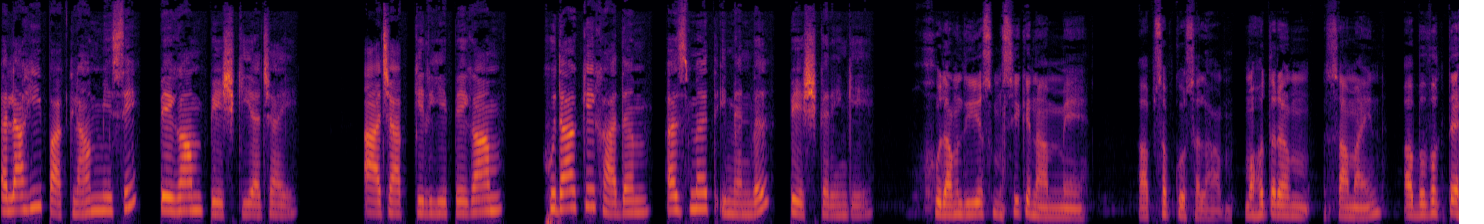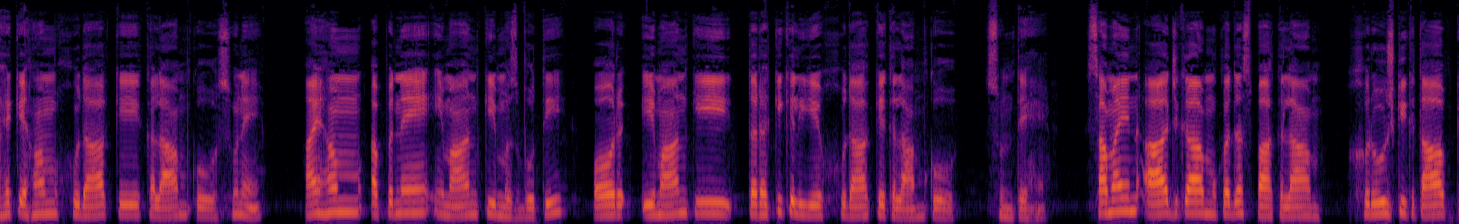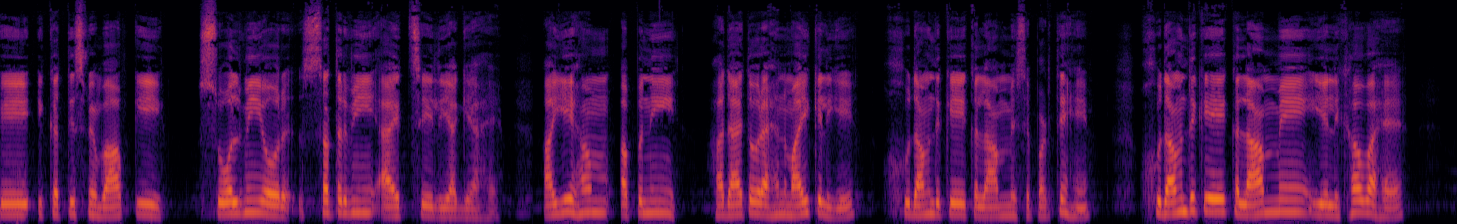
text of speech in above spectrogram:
الہی پاکلام میں سے پیغام پیش کیا جائے۔ آج آپ کے لیے پیغام خدا کے خادم عظمت ایمینول پیش کریں گے۔ خدا مدیس مسیح کے نام میں آپ سب کو سلام۔ محترم سامعین، اب وقت ہے کہ ہم خدا کے کلام کو سنیں۔ آئے ہم اپنے ایمان کی مضبوطی اور ایمان کی ترقی کے لیے خدا کے کلام کو سنتے ہیں۔ سامعین، آج کا مقدس پاکلام خروج کی کتاب کے اکتیسویں باپ کی سولہویں اور سترویں آیت سے لیا گیا ہے۔ آئیے ہم اپنی ہدایت و رہنمائی کے لیے خداوند کے کلام میں سے پڑھتے ہیں۔ خداوند کے کلام میں یہ لکھا ہوا ہے،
